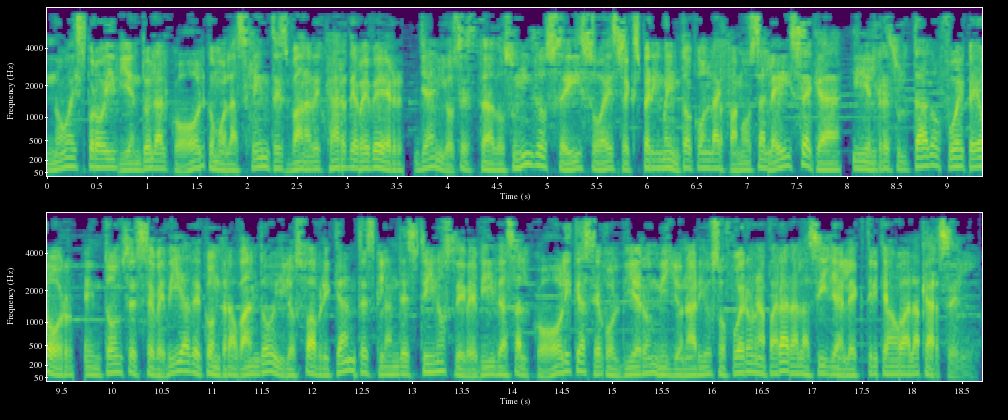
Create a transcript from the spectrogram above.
No es prohibiendo el alcohol como las gentes van a dejar de beber, ya en los Estados Unidos se hizo ese experimento con la famosa ley seca, y el resultado fue peor, entonces se bebía de contrabando y los fabricantes clandestinos de bebidas alcohólicas se volvieron millonarios o fueron a parar a la silla eléctrica o a la cárcel.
